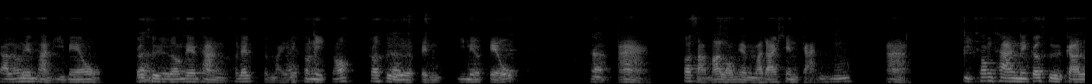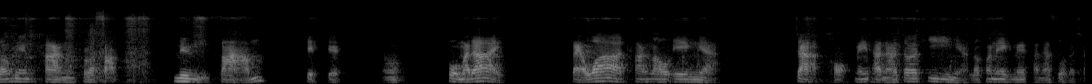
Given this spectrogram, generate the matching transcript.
การร้องเรียนผ่านอีเมล ก็คือร้องเรียนทางเขาเรียกจดหมายอิเล็กทรอนิกส์เนาะก็คือเป็นอีเมลเฮลครับอ่า ก็สามารถร้องเรียนมาได้เช่นกันอือฮึอ่า อีกช่องทางหนึ่งก็คือการร้องเรียนทางโทรศัพท์หนึ่งสามเจ็ดเจ็ดอ๋อโทรมาได้ แต่ว่าทางเราเองเนี่ย จะขอในฐานะเจ้าหน้าที่เนี่ย แล้วก็ในในฐานะส่วนราช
